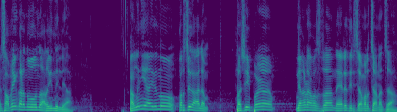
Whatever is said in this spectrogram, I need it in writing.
സമയം കടന്നു പോകുന്ന അറിയുന്നില്ല. അങ്ങനെയായിരുന്നു കുറച്ച് കാലം. പക്ഷേ ഇപ്പോൾ ഞങ്ങളുടെ അവസ്ഥ നേരെ തിരിച്ചമർച്ചാണ് അച്ഛാ.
